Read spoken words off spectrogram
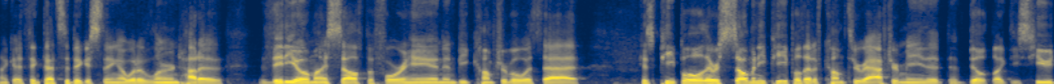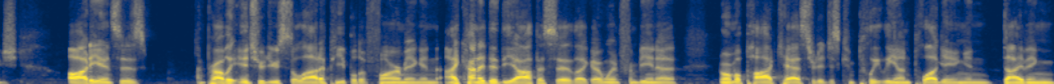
Like I think that's the biggest thing. I would have learned how to video myself beforehand and be comfortable with that because people there were so many people that have come through after me that have built like these huge audiences and probably introduced a lot of people to farming. And i kind of did the opposite. Like i went from being a normal podcaster to just completely unplugging and diving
